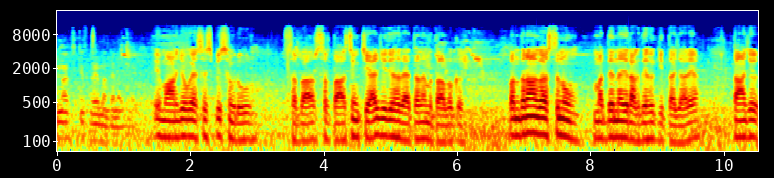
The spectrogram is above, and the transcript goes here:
ਮਾਰਚ ਕਿਸ ਦੇ ਮੱਦੇਨਜ਼ਰ ਹੈ? ਇਹ ਮਾਨਯੋਗ ਐਸਐਸਪੀ ਸੰਗਰੂਰ ਸਰਦਾਰ ਸਰਤਾਜ ਸਿੰਘ ਚਹਿਲ ਜੀ ਦੇ ਹਦਾਇਤਾਂ ਦੇ ਮੁਤਾਬਕ 15 ਅਗਸਤ ਨੂੰ ਮੱਦੇਨਜ਼ਰ ਰੱਖਦੇ ਹੋਏ ਕੀਤਾ ਜਾ ਰਿਹਾ। ਤਾਂ ਜੋ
